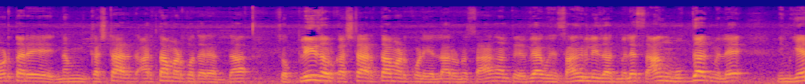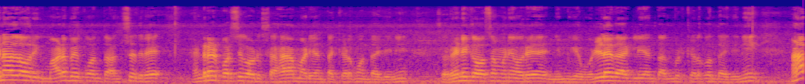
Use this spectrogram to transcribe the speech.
ನೋಡ್ತಾರೆ ನಮ್ಮ ಕಷ್ಟ ಅರ್ಥ ಮಾಡ್ಕೋತಾರೆ ಅಂತ. ಸೊ ಪ್ಲೀಸ್ ಅವ್ರ ಕಷ್ಟ ಅರ್ಥ ಮಾಡ್ಕೊಳ್ಳಿ ಎಲ್ಲರೂ ಸಾಂಗ್ ಅಂತೂ ಎವ್ಯಾಗಿ ಬಂದಿದೆ. ಸಾಂಗ್ ರಿಲೀಸ್ ಆದಮೇಲೆ, ಸಾಂಗ್ ಮುಗ್ದಾದ್ಮೇಲೆ ನಿಮ್ಗೇನಾದರೂ ಅವ್ರಿಗೆ ಮಾಡಬೇಕು ಅಂತ ಅನ್ಸಿದ್ರೆ ಹಂಡ್ರೆಡ್ ಪರ್ಸೆಂಟ್ ಅವ್ರಿಗೆ ಸಹಾಯ ಮಾಡಿ ಅಂತ ಕೇಳ್ಕೊತಾ ಇದ್ದೀನಿ. ಸೊ ರೇಣಿಕಾ ಹೊಸಮಣಿ ಅವರೇ, ನಿಮಗೆ ಒಳ್ಳೇದಾಗಲಿ ಅಂತ ಅಂದ್ಬಿಟ್ಟು ಕೇಳ್ಕೊತಾ ಇದ್ದೀನಿ. ಅಣ್ಣ,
